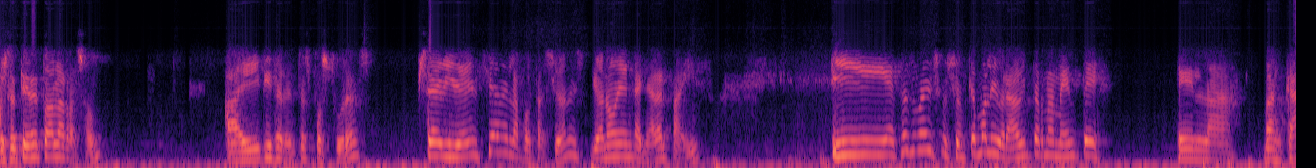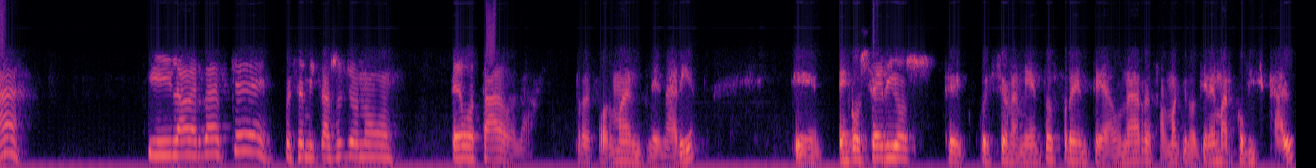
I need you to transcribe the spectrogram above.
Usted tiene toda la razón. Hay diferentes posturas. Se evidencian en las votaciones. Yo no voy a engañar al país. Y esa es una discusión que hemos librado internamente en la bancada y la verdad es que, pues en mi caso yo no, he votado la reforma en plenaria. Eh, tengo serios eh, cuestionamientos frente a una reforma que no tiene marco fiscal.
